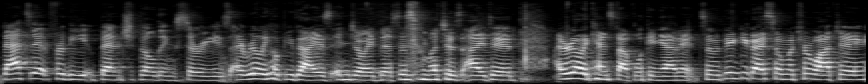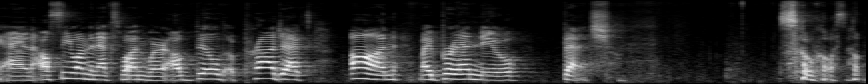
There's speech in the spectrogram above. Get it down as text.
that's it for the bench building series. I really hope you guys enjoyed this as much as I did. I really can't stop looking at it. So thank you guys so much for watching and I'll see you on the next one where I'll build a project on my brand new bench. So awesome.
